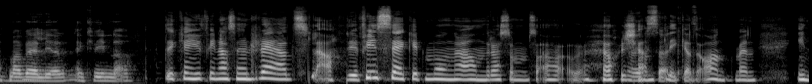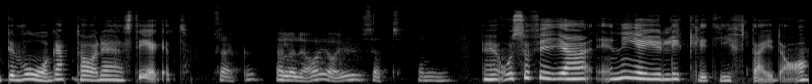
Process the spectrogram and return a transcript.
Att man väljer en kvinna. Det kan ju finnas en rädsla. Det finns säkert många andra som har har känt exakt. likadant men inte vågat ta det här steget. Säkert. Eller det har jag ju sett. Men Eh, Och Sofia, ni är ju lyckligt gifta idag.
